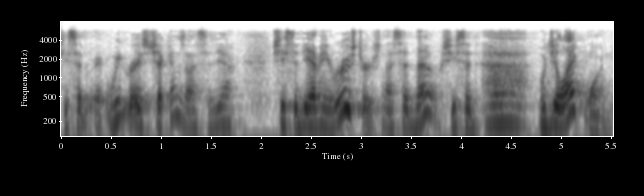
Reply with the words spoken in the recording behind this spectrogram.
She said, we raise chickens? And I said, yeah. She said, do you have any roosters? And I said, no. She said, ah, would you like one?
